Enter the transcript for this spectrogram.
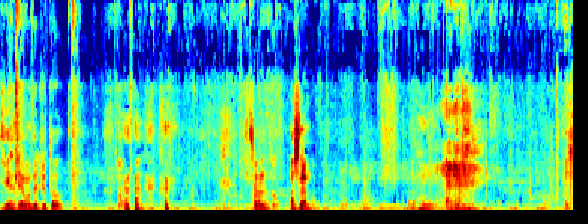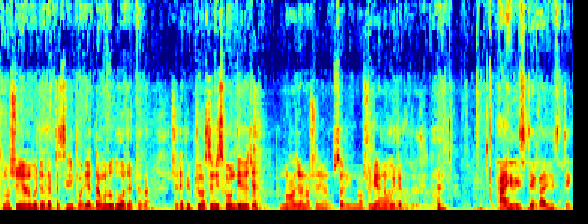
কি আছে এর মধ্যে জুতো? চলো আসলাম। বেশ নশো নিরানব্বইটাতে একটা স্লিপার এর দাম হলো দু হাজার টাকা। সেটা ফিফটি পার্সেন্ট ডিসকাউন্ট দিয়ে হয়েছে। ন হাজার নশো সরি নশো নিরানব্বই টাকা। হাই মিস্টেক হাই মিস্টেক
